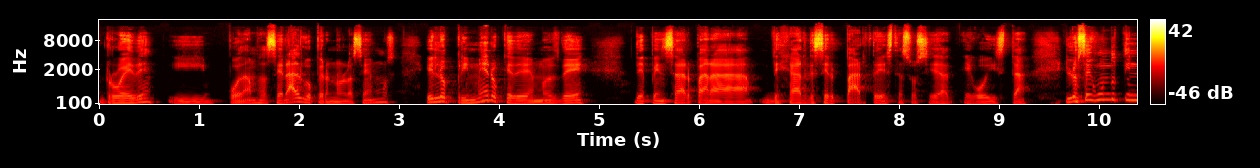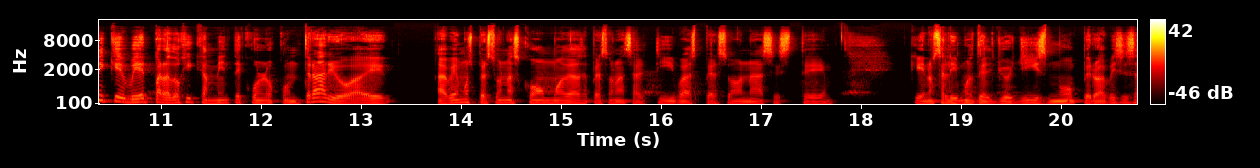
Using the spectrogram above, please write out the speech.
ruede y podamos hacer algo, pero no lo hacemos. Es lo primero que debemos de, de pensar para dejar de ser parte de esta sociedad egoísta. lo segundo tiene que ver paradójicamente con lo contrario. Eh, habemos personas cómodas, personas altivas, personas este, que no salimos del yoyismo, pero a veces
